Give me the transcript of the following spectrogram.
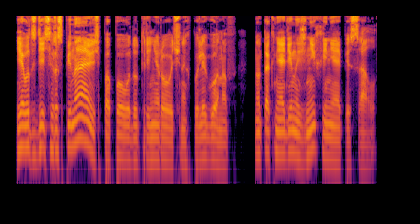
Я вот здесь распинаюсь по поводу тренировочных полигонов, но так ни один из них и не описал.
